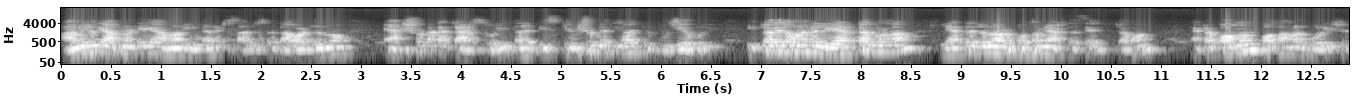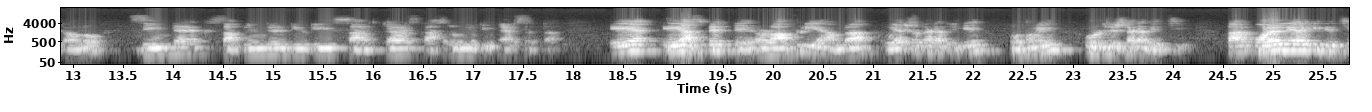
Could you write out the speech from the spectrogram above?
আমি যদি আপনাকে আমার ইন্টারনেট সার্ভিসটা দেওয়ার জন্য একশো টাকা চার্জ করি, তাহলে ডিস্ট্রিবিউশনটা কি হয় একটু বুঝিয়ে বলি। একটু আগে যখন আমি লেয়ারটা বললাম লেয়ারটার জন্য আমরা প্রথমে আসতেছে যখন একটা কমন কথা আমরা বলি, সেটা হলো supplementary duty surcharge custom duty এই অ্যাসপেক্টে রাফলি আমরা ওই একশো টাকা থেকে প্রথমেই উনত্রিশ টাকা দিচ্ছি। তারপরের লেয়ারে কি দিচ্ছি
